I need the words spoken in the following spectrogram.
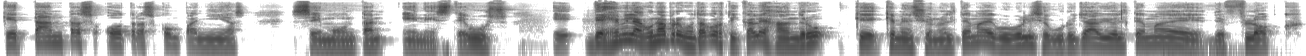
qué tantas otras compañías se montan en este bus. Eh, déjeme le hago una pregunta cortica, Alejandro, que, mencionó el tema de Google y seguro ya vio el tema de, Flock.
